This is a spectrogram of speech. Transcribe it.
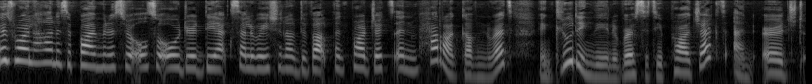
His Royal Highness the Prime Minister also ordered the acceleration of development projects in Muharraq Governorate, including the university project, and urged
